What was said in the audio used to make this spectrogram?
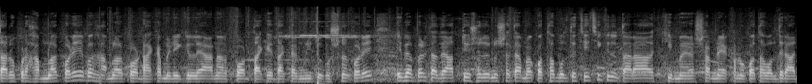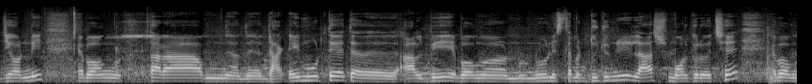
তার উপর হামলা করে এবং হামলার পর ঢাকা মেডিকেলে আনার পর তাকে ডাক্তার মৃত ঘোষণা করে। এই ব্যাপারে তাদের আত্মীয় স্বজনের সাথে আমরা কথা বলতে চেয়েছি কিন্তু তারা ক্যামেরার সামনে এখনও কথা বলতে রাজি হননি এবং তারা এই মুহূর্তে আলবি এবং নুরুল ইসলামের দুজনেরই লাশ মর্গে রয়েছে এবং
